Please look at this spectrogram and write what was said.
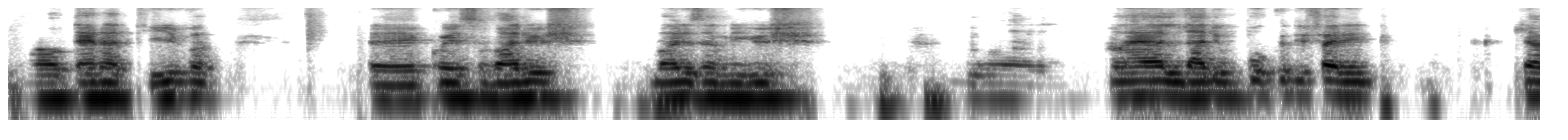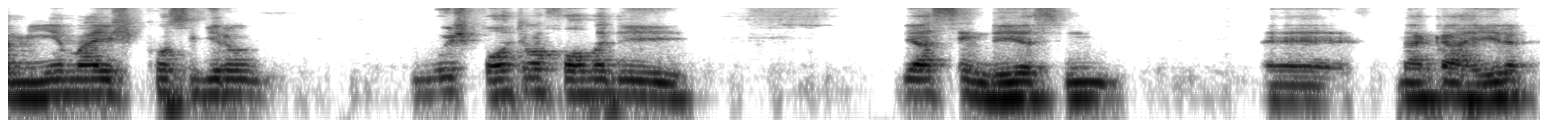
uma alternativa. É, conheço vários, vários amigos de uma, realidade um pouco diferente que a minha, mas conseguiram no esporte uma forma de, de ascender assim é, na carreira.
